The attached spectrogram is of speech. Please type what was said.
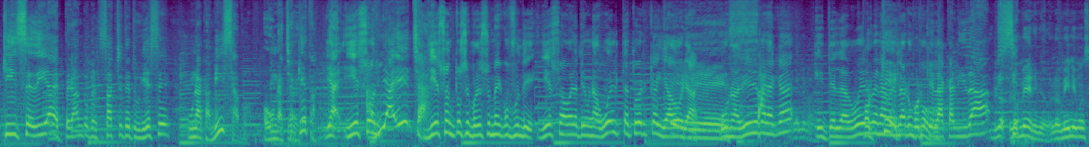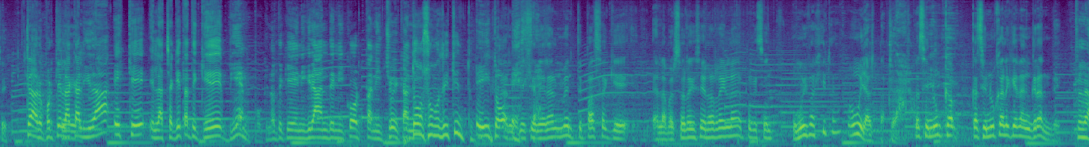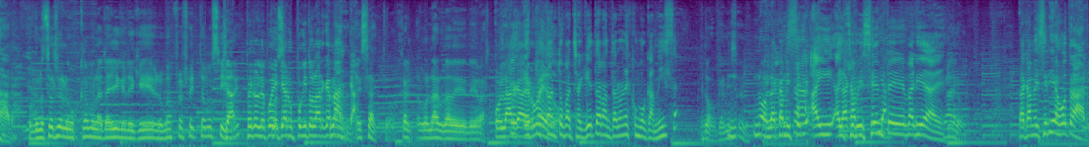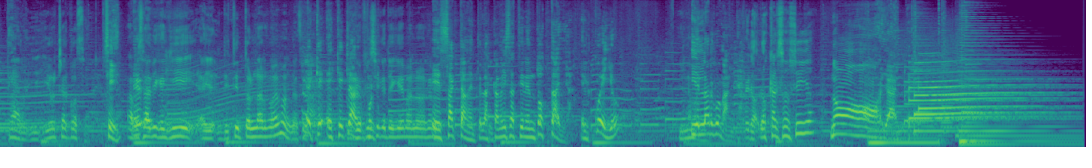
15 días esperando que el sastre te tuviese una camisa po, o una chaqueta. Ya, y eso. Había hecha. Y eso entonces, por eso me confundí. Y eso ahora tiene una vuelta tuerca y ahora una viene para acá y te la ¿Por vuelven a arreglar un Porque poco. la calidad. Lo, sí- lo mínimo, lo mínimo sí. Claro, porque la calidad es que la chaqueta te quede bien, porque no te quede ni grande, ni corta, ni chueca. ni- Todos somos distintos. Y todo Claro, que eso. generalmente pasa que a la persona que se la regla es porque son o muy bajitas o muy altas. Claro. Casi nunca, casi nunca le quedan grandes. Claro. Porque nosotros le buscamos la talla que le quede lo más perfecta posible. Claro, pero le puede quedar un poquito larga de Claro, manga. Exacto, o larga de, de basto. O larga de ¿Esto es ruedo. tanto para chaqueta, pantalones como camisa? No, camisa no. No, la camisería. Hay, hay la camisería- suficientes variedades. Claro, La camisería es otra arte. claro. Y, y otra cosa. Sí. A pesar de que aquí hay distintos largos de manga. Es que- es que, claro, Es difícil que te quede más camisa. Exactamente, las camisas tienen dos tallas, el cuello y el largo de manga. Pero los calzoncillos, No, ya.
